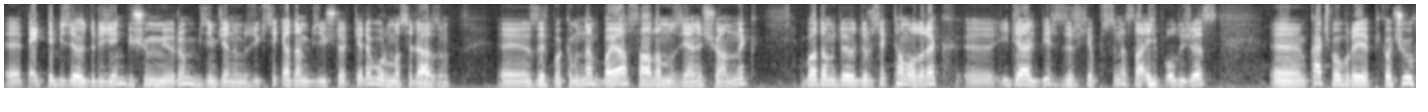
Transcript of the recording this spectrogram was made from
e, pek de bizi öldüreceğini düşünmüyorum. Bizim canımız yüksek. Adam bizi 3-4 kere vurması lazım. E, zırh bakımından bayağı sağlamız yani şu anlık. Bu adamı da öldürürsek tam olarak e, ideal bir zırh yapısına sahip olacağız. E, kaçma buraya Pikachu.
